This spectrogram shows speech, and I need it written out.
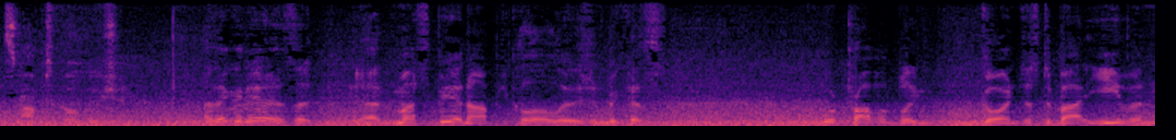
It's an optical illusion. I think it is. It, it must be an optical illusion because we're probably going just about even.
